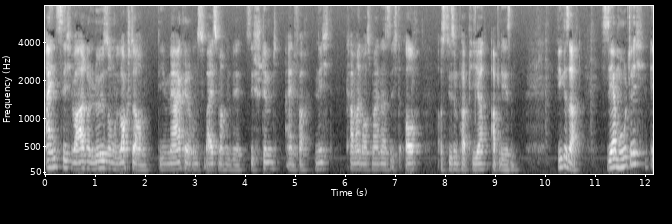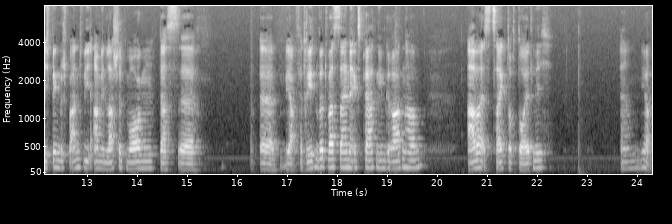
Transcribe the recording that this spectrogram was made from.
einzig wahre Lösung Lockdown, die Merkel uns weismachen will, sie stimmt einfach nicht, kann man aus meiner Sicht auch aus diesem Papier ablesen. Wie gesagt, sehr mutig. Ich bin gespannt, wie Armin Laschet morgen das äh, äh, ja, vertreten wird, was seine Experten ihm geraten haben. Aber es zeigt doch deutlich, ähm, ja,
